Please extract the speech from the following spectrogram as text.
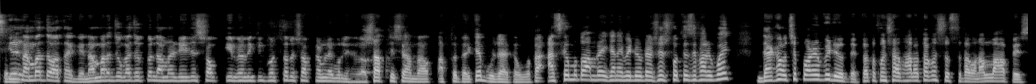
স্ক্রিনে নাম্বার দেওয়া থাকবে। নাম্বারে যোগাযোগ করলে আমরা ডিটেলস সব কীভাবে কি করতে হবে সব আমরা বলে দেবো। সবকিছু আমরা আপনাদেরকে বুঝাই দেবো। তো আজকের মতো আমরা এখানে ভিডিওটা শেষ করতেছি ফারুক ভাই। দেখা হচ্ছে পরের ভিডিওতে ততক্ষণ সব ভালো থাকুন সুস্থ থাকুন। আল্লাহ হাফেজ।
